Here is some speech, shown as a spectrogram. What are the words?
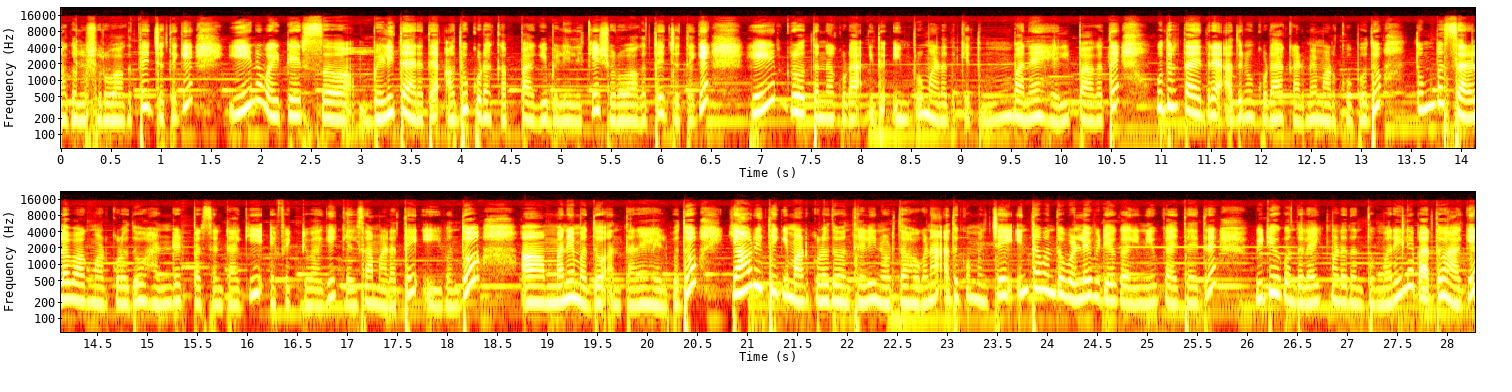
ಆಗಲು ಶುರುವಾಗುತ್ತೆ. ಜೊತೆಗೆ ಏನು ವೈಟ್ ಹೇರ್ಸ್ ಬೆಳೀತಾ ಇರುತ್ತೆ ಅದು ಕೂಡ ಕಪ್ಪಾಗಿ ಬೆಳೀಲಿಕ್ಕೆ ಶುರುವಾಗುತ್ತೆ. ಜೊತೆಗೆ ಹೇರ್ ಗ್ರೋತನ್ನು ಕೂಡ ಇದು ಇಂಪ್ರೂವ್ ಮಾಡೋದಕ್ಕೆ ತುಂಬಾ ಹೆಲ್ಪ್ ಆಗುತ್ತೆ. ಉದುರ್ತಾ ಇದ್ದರೆ ಅದನ್ನು ಕೂಡ ಕಡಿಮೆ ಮಾಡ್ಕೋಬೋದು. ತುಂಬ ಸರಳವಾಗಿ ಮಾಡ್ಕೊಳ್ಳೋದು ಹಂಡ್ರೆಡ್ ಪರ್ಸೆಂಟಾಗಿ ಎಫೆಕ್ಟಿವ್ ಆಗಿ ಕೆಲಸ ಮಾಡುತ್ತೆ ಈ ಒಂದು ಮನೆ ಮದ್ದು ಅಂತಲೇ ಹೇಳ್ಬೋದು. ಯಾವ ರೀತಿಯಾಗಿ ಮಾಡ್ಕೊಳ್ಳೋದು ಅಂತ ಹೇಳಿ ನೋಡ್ತಾ ಹೋಗೋಣ. ಅದಕ್ಕೂ ಮುಂಚೆ ಇಂಥ ಒಂದು ಒಳ್ಳೆ ವಿಡಿಯೋಗಾಗಿ ನೀವು ಕಾಯ್ತಾ ಇದ್ದರೆ ವಿಡಿಯೋಗೊಂದು ಲೈಕ್ ಮಾಡೋದಂತೂ ಮರೀಲೇಬಾರ್ದು. ಹಾಗೆ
